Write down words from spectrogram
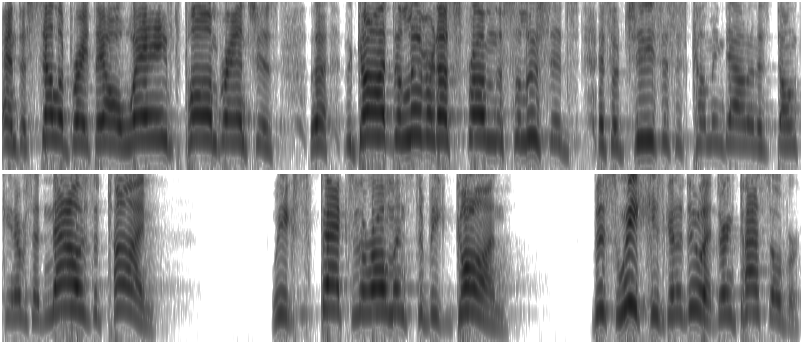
And to celebrate, they all waved palm branches. The, the God delivered us from the Seleucids. And so Jesus is coming down on his donkey and everyone said, Now is the time. We expect the Romans to be gone. This week he's going to do it during Passover.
